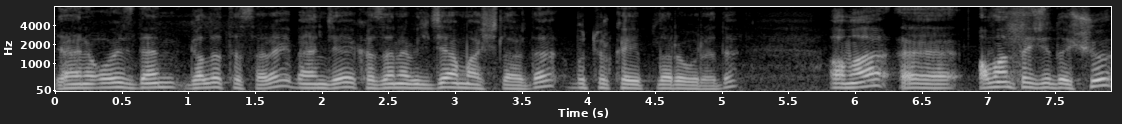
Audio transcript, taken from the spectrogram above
Yani o yüzden Galatasaray bence kazanabileceği maçlarda bu tür kayıplara uğradı. Ama e, avantajı da şu.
